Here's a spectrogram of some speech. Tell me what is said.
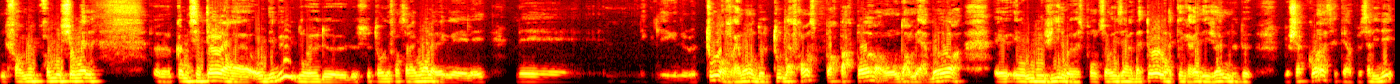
une formule promotionnelle euh, comme c'était euh, au début de, de, de, ce Tour de France à la voile avec les, les, les, le tour vraiment de toute la France, port par port, on dormait à bord et, et où les villes sponsorisaient un bateau et intégraient des jeunes de, de chaque coin, c'était un peu ça l'idée.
